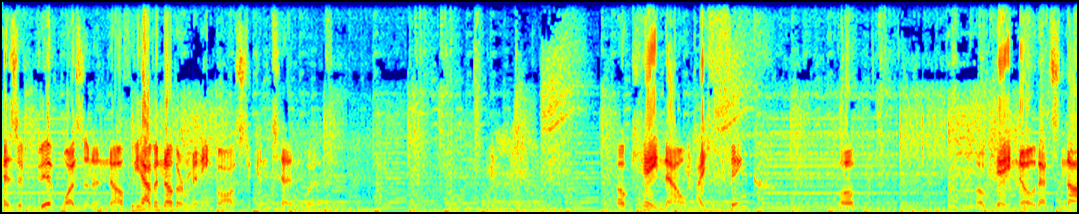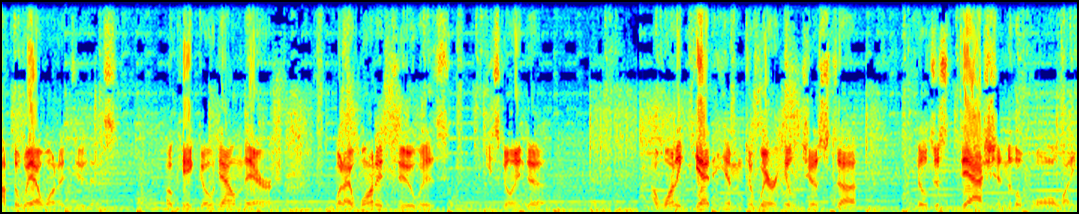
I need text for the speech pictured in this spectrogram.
As if Bit wasn't enough, we have another mini-boss to contend with. Okay, now, I think... Oh, Okay, no, that's not the way I want to do this. Okay, go down there. What I want to do is, he's going to... I want to get him to where he'll just, uh, he'll just dash into the wall like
